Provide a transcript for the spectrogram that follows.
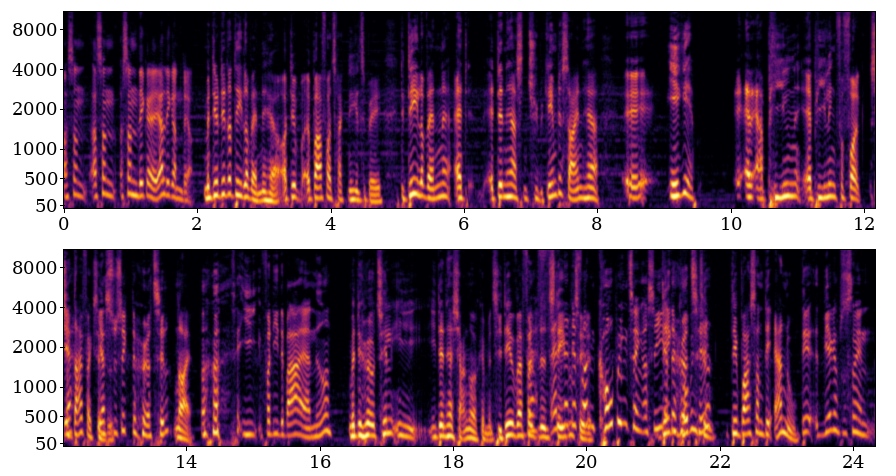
Og sådan, og sådan, og sådan ligger jeg. Jeg ligger den der. Men det er jo det, der deler vandene her, og det er bare for at trække den helt tilbage. Det deler vandene, at, at den her sådan, type game design her, øh, ikke er, er appealing, appealing for folk som Ja, dig for eksempel. Jeg synes ikke, det hører til, Nej, i, fordi det bare er nederen. men det hører jo til i, i den her genre, kan man sige. Det er jo i hvert fald blevet en er staple det til for det. en coping-ting at sige, Det er at det hører til? Det er jo bare sådan, det er nu. Det virker som sådan en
